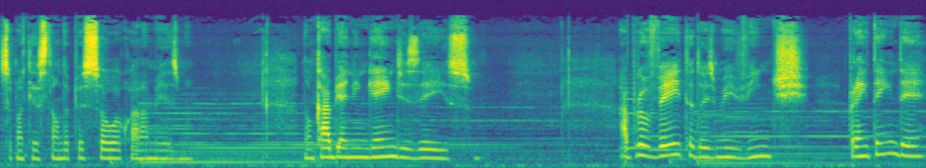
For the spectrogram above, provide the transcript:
Isso é uma questão da pessoa com ela mesma. Não cabe a ninguém dizer isso. Aproveita 2020 para entender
